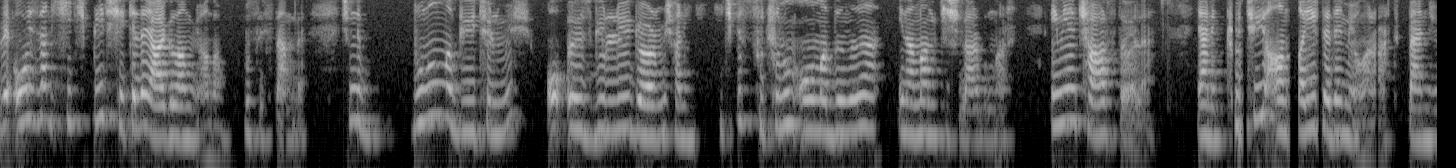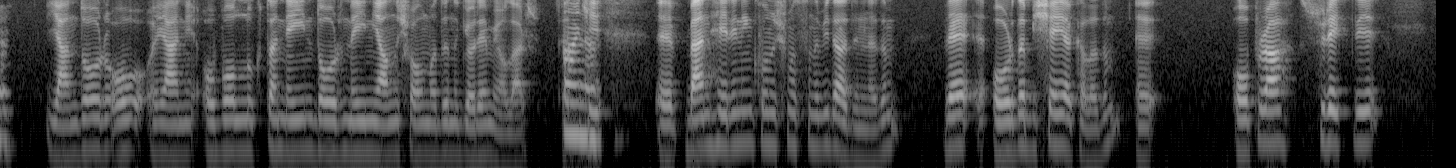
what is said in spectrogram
Ve o yüzden hiçbir şekilde yargılanmıyor adam bu sistemde. Şimdi bununla büyütülmüş, o özgürlüğü görmüş, hani hiçbir suçunun olmadığını inanan kişiler bunlar. Eminim Charles da öyle. Yani kötüyü an- ayırt edemiyorlar artık bence. Yani doğru o yani o bollukta neyin doğru neyin yanlış olmadığını göremiyorlar. E, Aynen. Ki e, ben Harry'nin konuşmasını bir daha dinledim ve e, orada bir şey yakaladım. E, Oprah sürekli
